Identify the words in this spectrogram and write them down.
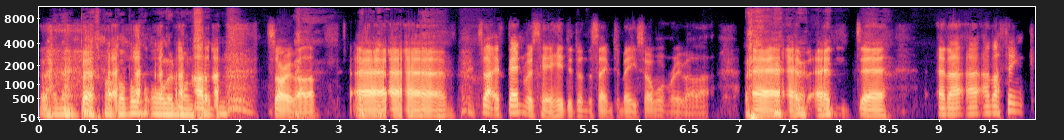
and then burst my bubble all in one sentence. Sorry about that. um, so if Ben was here, he'd have done the same to me, so I won't worry about that. Um, and uh, and I and I think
